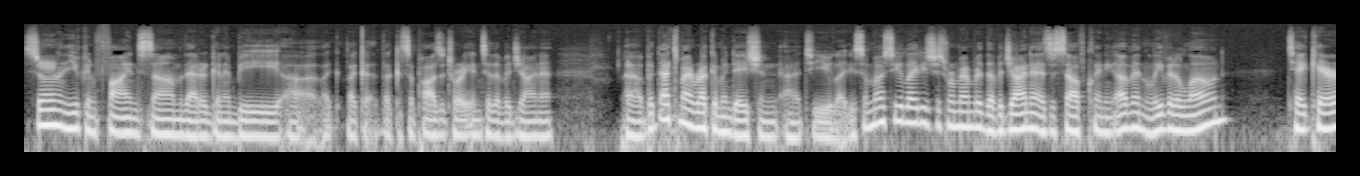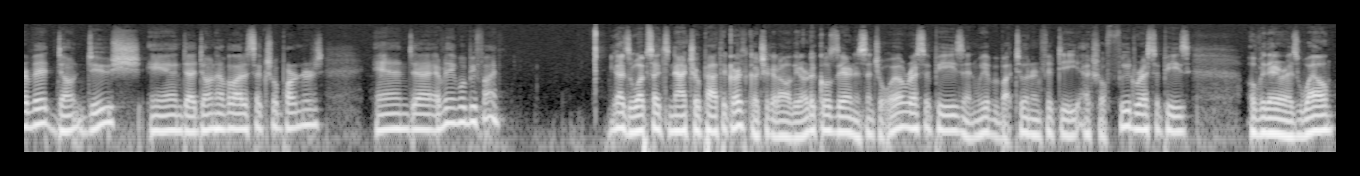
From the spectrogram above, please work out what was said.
Certainly, you can find some that are going to be uh, like like a like a suppository into the vagina. Uh, but that's my recommendation uh, to you, ladies. So most of you ladies, just remember the vagina is a self-cleaning oven. Leave it alone. Take care of it. Don't douche, and uh, don't have a lot of sexual partners, and uh, everything will be fine. You guys, the website's Naturopathic Earth. Go check out all the articles there and essential oil recipes, and we have about 250 actual food recipes over there as well.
